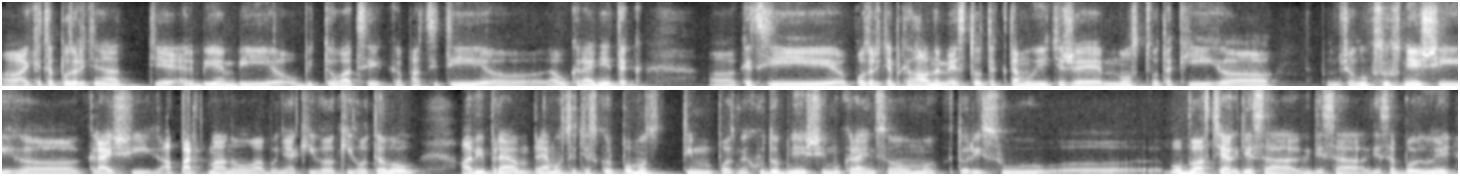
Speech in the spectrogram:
aj keď sa pozrite na tie Airbnb ubytovacie kapacity na Ukrajine, tak keď si pozrite napríklad hlavné mesto, tak tam uvidíte, že je množstvo takých že luxusnejších, krajších apartmánov alebo nejakých veľkých hotelov. Ale vy priamo, chcete skôr pomôcť tým povedzme chudobnejším Ukrajincom, ktorí sú v oblastiach, kde sa, kde sa, kde sa bojuje.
